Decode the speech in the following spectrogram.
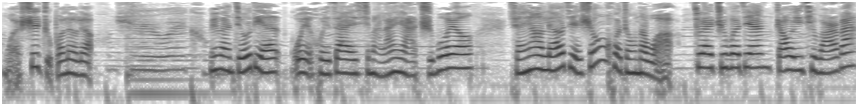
我是主播六六。每晚九点我也会在喜马拉雅直播哟。想要了解生活中的我，就来直播间找我一起玩吧。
